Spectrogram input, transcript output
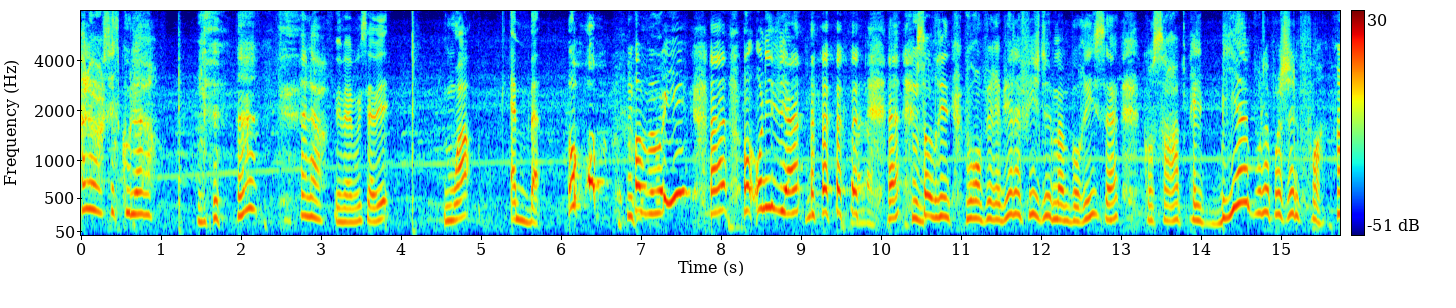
Alors, cette couleur? Hein? Alors Eh bien, vous savez, moi, eh ben, Oh, oh, oh, bah, vous voyez hein, on, on y vient. Hein, Sandrine, vous remplirez bien la fiche de Mme Boris, hein, qu'on s'en rappelle bien pour la prochaine fois.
